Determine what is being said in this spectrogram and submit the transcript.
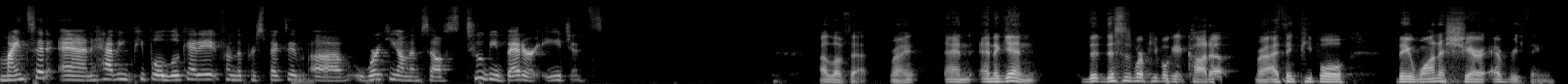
mindset and having people look at it from the perspective mm. of working on themselves to be better agents. I love that, right? And and again, th- this is where people get caught up, right? I think people they want to share everything,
